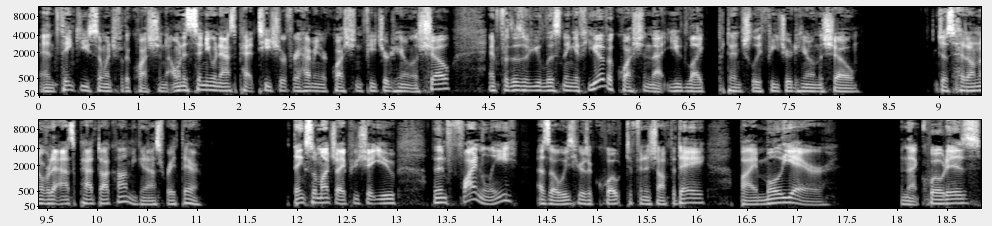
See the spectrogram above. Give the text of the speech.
And thank you so much for the question. I want to send you an ask pat t-shirt for having your question featured here on the show. And for those of you listening if you have a question that you'd like potentially featured here on the show just head on over to askpat.com you can ask right there Thanks so much. I appreciate you. And then finally, as always, here's a quote to finish off the day by Moliere. And that quote is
